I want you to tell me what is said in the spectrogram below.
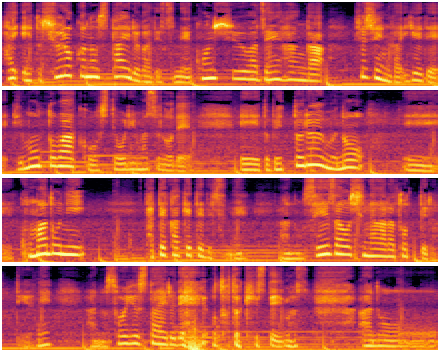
はい、えーと、収録のスタイルがですね今週は前半が主人が家でリモートワークをしておりますので、えーと、ベッドルームの、えー、小窓に立てかけてですねあの正座をしながら撮ってるっていうねあのそういうスタイルで お届けしています。あの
